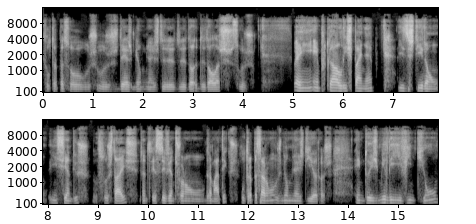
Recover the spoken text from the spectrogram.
que ultrapassou os, os 10 mil milhões de, de, de dólares seguros. Em, em, Portugal e Espanha existiram incêndios florestais, portanto, esses eventos foram dramáticos, ultrapassaram os mil milhões de euros. Em 2021,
